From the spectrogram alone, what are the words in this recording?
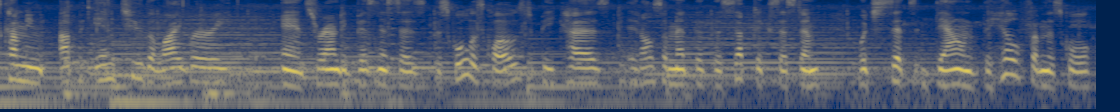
It's coming up into the library and surrounding businesses. The school is closed because it also meant that the septic system, which sits down the hill from the school,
